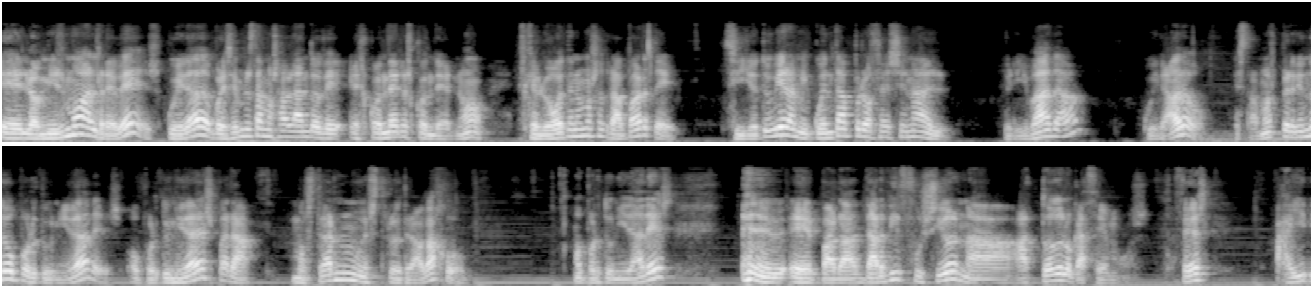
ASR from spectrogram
Eh, lo mismo al revés, cuidado, porque siempre estamos hablando de esconder, esconder, no, es que luego tenemos otra parte. Si yo tuviera mi cuenta profesional privada, cuidado, estamos perdiendo oportunidades, oportunidades para mostrar nuestro trabajo, oportunidades eh, para dar difusión a, todo lo que hacemos. Entonces, ahí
